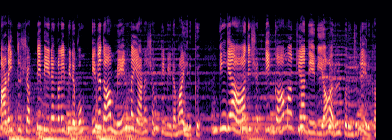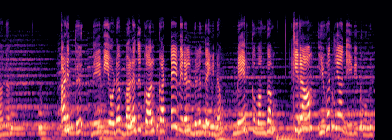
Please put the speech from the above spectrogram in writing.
அனைத்து சக்தி பீடங்களை விடவும் இதுதான் மேன்மையான சக்தி பீடமா இருக்கு. இங்க ஆதிசக்தி காமாக்கியா தேவியா அருள் புரிஞ்சுட்டு இருக்காங்க. அடுத்து தேவியோட வலது கால் கட்டை விரல் விழுந்த இடம் மேற்கு வங்கம் கிராம் யுகத்யா தேவி கோவில்.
